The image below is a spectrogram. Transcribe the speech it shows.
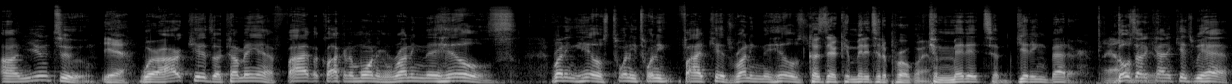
on YouTube. Yeah. Where our kids are coming in at five o'clock in the morning, running the hills, running hills. 20, 25 kids running the hills, Because they're committed to the program. committed to getting better. Yeah, Those are the kind of kids we have.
